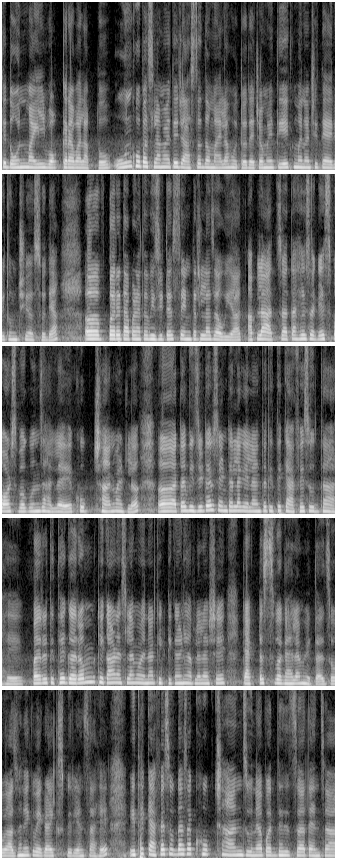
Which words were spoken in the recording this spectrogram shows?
ते दोन माईल वॉक करावा लागतो. ऊन खूप असल्यामुळे ते जास्त दमायला होतं त्याच्यामुळे ती एक मनाची तयारी तुमची असू द्या. परत आपण आता व्हिजिटर्स सेंटरला जाऊयात. आपलं आजचं आता हे सगळे स्पॉट्स बघून झालं आहे खूप छान वाटलं. आता व्हिजिटर सेंटरला गेल्यानंतर तिथे कॅफेसुद्धा आहे. पर तिथे गरम ठिकाण असल्यामुळे ना ठिकठिकाणी आपल्याला असे कॅक्टस बघायला मिळतात जो अजून एक वेगळा एक्सपिरियन्स आहे. इथे कॅफेसुद्धा असा खूप छान जुन्या पद्धतीचा त्यांचा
